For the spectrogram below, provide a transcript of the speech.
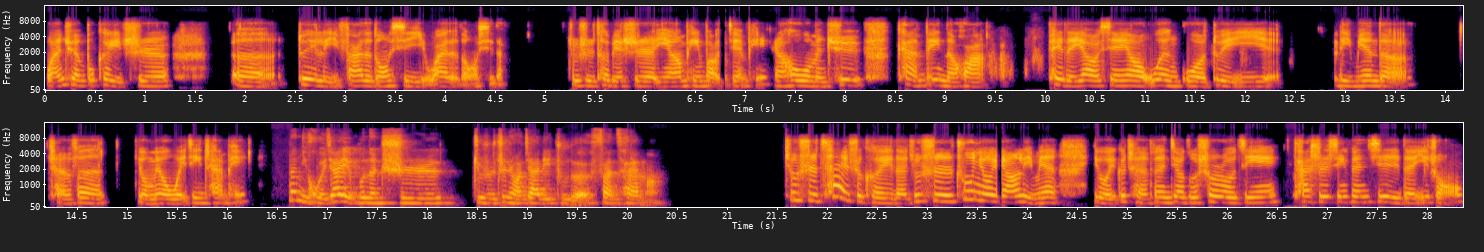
完全不可以吃，呃，队里发的东西以外的东西的。就是特别是营养品、保健品，然后我们去看病的话，配的药先要问过队医，里面的成分有没有违禁产品。那你回家也不能吃，就是正常家里煮的饭菜吗？就是菜是可以的，就是猪牛羊里面有一个成分叫做瘦肉精，它是兴奋剂的一种，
